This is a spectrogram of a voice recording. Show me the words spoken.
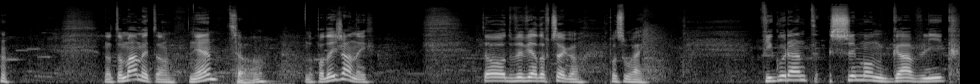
No to mamy to, nie? Co? No podejrzanych. To od wywiadowczego. Posłuchaj. Figurant Szymon Gawlik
